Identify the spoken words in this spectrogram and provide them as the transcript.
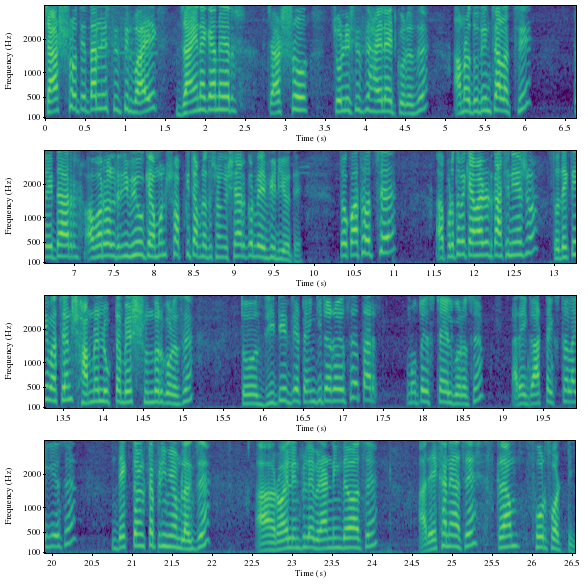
চারশো তেতাল্লিশ সিসির বাইক জানি না কেন এর চারশো চল্লিশ সিসি হাইলাইট করেছে। আমরা দুদিন চালাচ্ছি। তো এটার ওভারঅল রিভিউ কেমন সব কিছু আপনাদের সঙ্গে শেয়ার করবে এই ভিডিওতে তো কথা হচ্ছে প্রথমে ক্যামেরাটার কাছে নিয়ে এসো। তো দেখতেই পাচ্ছেন, সামনের লুকটা বেশ সুন্দর করেছে। তো জিটির যে ট্যাঙ্কিটা রয়েছে, তার মতো স্টাইল করেছে। আর এই গার্ডটা এক্সট্রা লাগিয়েছে। দেখতে অনেকটা প্রিমিয়াম লাগছে। আর রয়্যাল এনফিল্ডের ব্র্যান্ডিং দেওয়া আছে। আর এখানে আছে স্ক্রাম ফোর ফর্টি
